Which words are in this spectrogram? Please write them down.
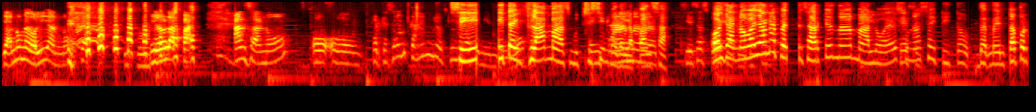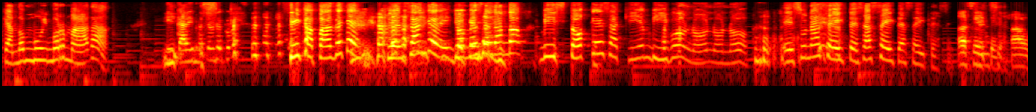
ya no me dolían, ¿no? O sea, y luego la panza, ¿no? O, o porque son cambios. que Sí, y te inflamas muchísimo Te de la panza. sí, esas cosas, Oiga, no vayan a pensar que es nada malo, ¿eh? es ¿Qué un aceitito de menta porque ando muy mormada. Y Cari, no te preocupes. Sí, capaz de que piensan que yo me estoy dando mis toques aquí en vivo. No, no, no. Es un aceite, es aceite, aceite, aceite. Aceite. Ah,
